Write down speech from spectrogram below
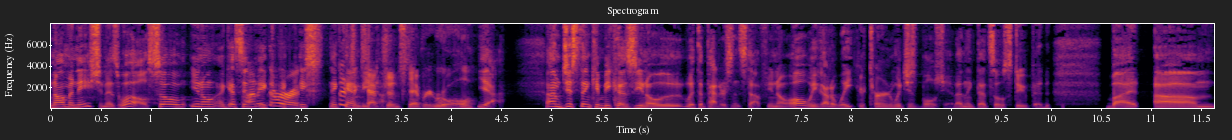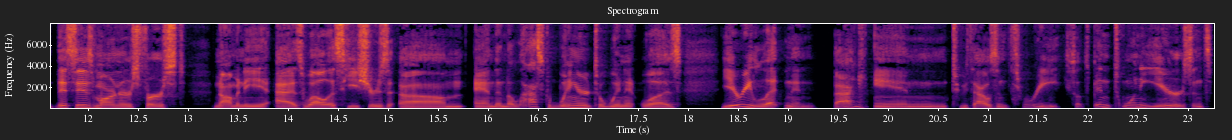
nomination as well. So you know, I guess it, I mean, it, there are it, it, can exceptions to every rule. Yeah. I'm just thinking because, you know, with the Pettersson stuff, you know, oh, we got to wait your turn, which is bullshit. I think that's so stupid. But um, this is Marner's first nominee as well as Hischier's. Um, and then the last winger to win it was Jere Lehtinen back Mm. in 2003. So it's been 20 years since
